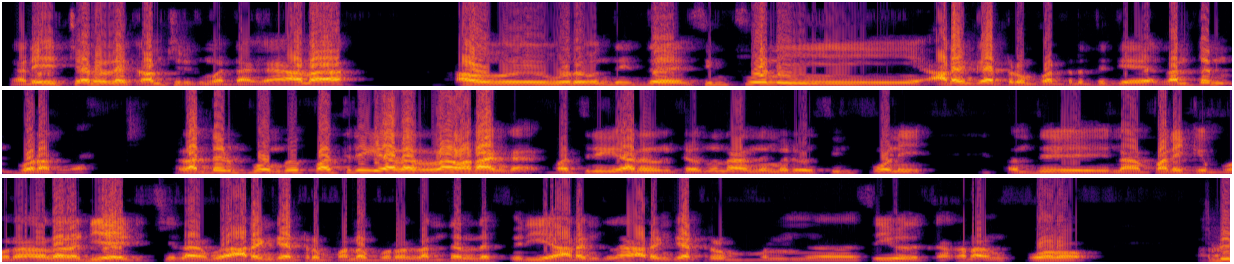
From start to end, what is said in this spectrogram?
நிறைய சேனல்ல காமிச்சிருக்க மாட்டாங்க. ஆனா அவர் ஒரு வந்து இந்த சிம்போனி அரங்கேற்றம் பண்றதுக்கு லண்டன் போறாங்க லண்டன் போகும்போது பத்திரிகையாளர்லாம் வராங்க. பத்திரிகையாளர்கிட்ட வந்து நான் இந்த மாதிரி ஒரு சிம்போனி வந்து நான் படைக்க போறேன். அதெல்லாம் ரெடி ஆயிடுச்சு. நான் போய் அரங்கேற்றம் பண்ண போறோம் லண்டன்ல பெரிய அரங்குல அரங்கேற்றம் பண்ண- செய்வதற்காக நாங்கள் போறோம். அப்படி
